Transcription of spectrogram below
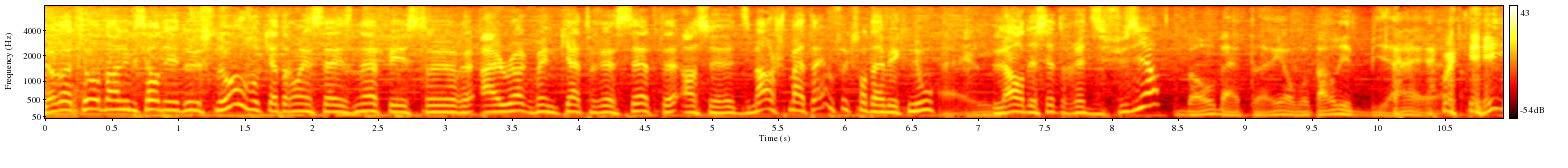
De retour dans l'émission des deux snooze au 96.9 et sur iRock 24.7 en ce dimanche matin, pour ceux qui sont avec nous lors de cette rediffusion. Bon matin, on va parler de bière. Oui.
